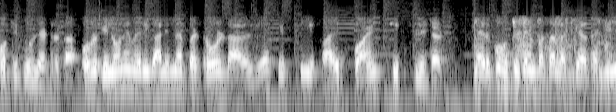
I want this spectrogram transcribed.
42 लीटर का। और इन्होंने मेरी गाड़ी में पेट्रोल डाल दिया 55.6 लीटर। मेरे को उसी टाइम पता लग गया था कि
